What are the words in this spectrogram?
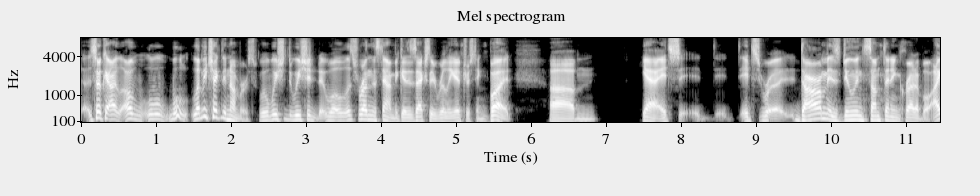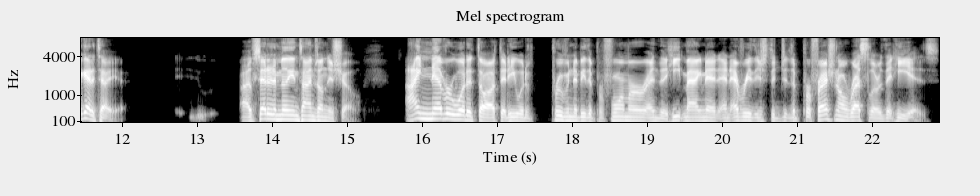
it's okay. I'll, I'll we'll, we'll, let me check the numbers. Well, we should we should well let's run this down because it's actually really interesting. But um, yeah, it's it's Dom is doing something incredible. I got to tell you, I've said it a million times on this show. I never would have thought that he would have proven to be the performer and the heat magnet and every just the, the professional wrestler that he is.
